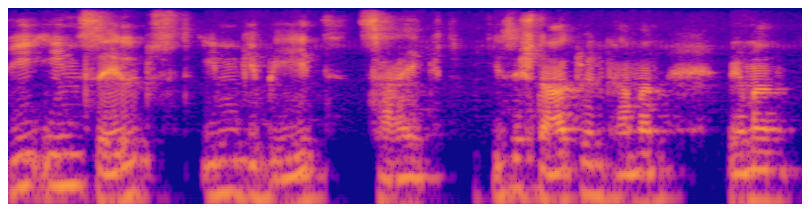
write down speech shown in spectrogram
die ihn selbst im Gebet zeigt. Diese Statuen kann man, wenn man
